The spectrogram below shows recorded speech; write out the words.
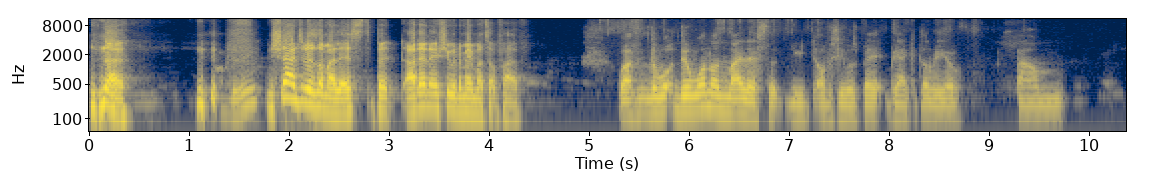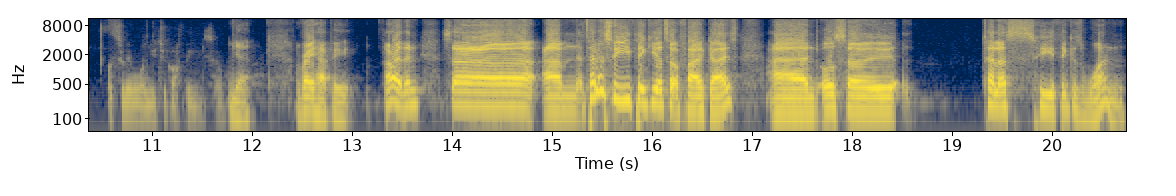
No. Oh, really? Shangela's on my list, but I don't know if she would have made my top five. Well, I think the one- the one on my list that you obviously was Bianca Del Rio. Um, that's the only one you took off me. So yeah, I'm very happy. All right then. So um, tell us who you think your top five guys, and also tell us who you think has won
